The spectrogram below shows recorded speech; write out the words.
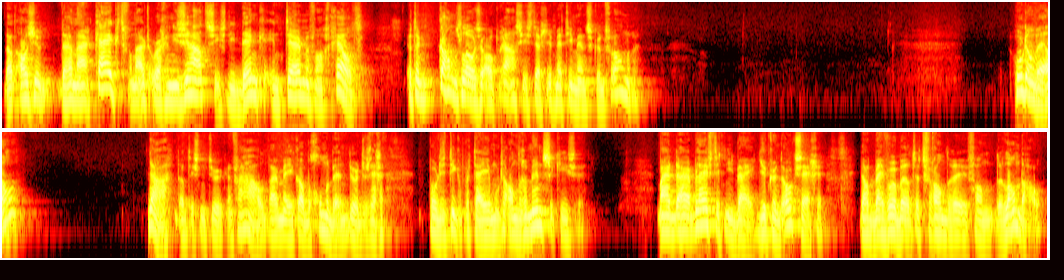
dat als je daarnaar kijkt vanuit organisaties die denken in termen van geld, het een kansloze operatie is dat je het met die mensen kunt veranderen. Hoe dan wel? Ja, dat is natuurlijk een verhaal waarmee ik al begonnen ben door te zeggen, politieke partijen moeten andere mensen kiezen. Maar daar blijft het niet bij. Je kunt ook zeggen dat bijvoorbeeld het veranderen van de landbouw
